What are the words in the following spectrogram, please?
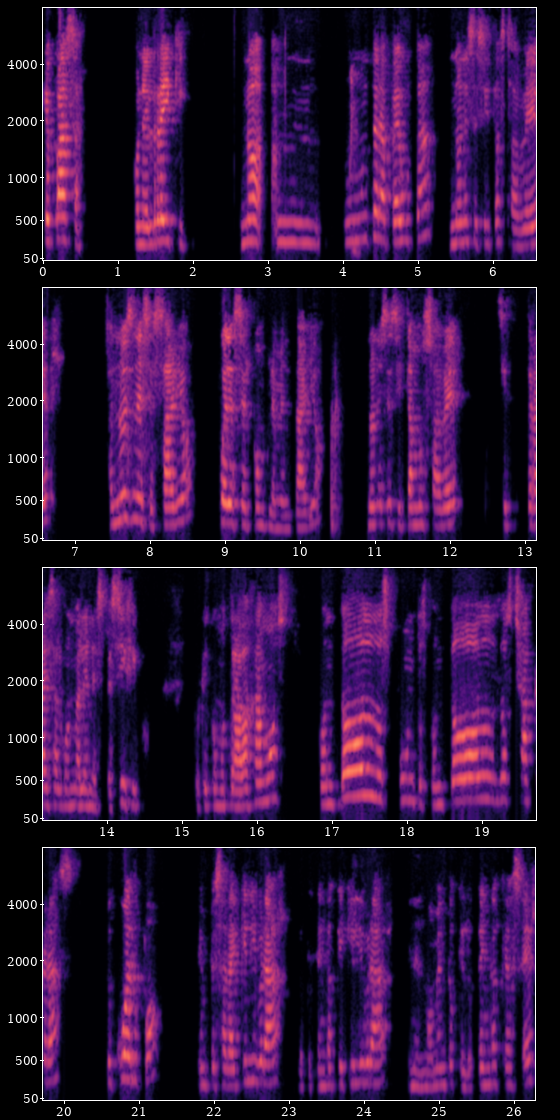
¿Qué pasa con el Reiki? No, mm, un terapeuta no necesita saber, o sea, no es necesario, puede ser complementario, no necesitamos saber si traes algún mal en específico porque como trabajamos con todos los puntos, con todos los chakras, tu cuerpo empezará a equilibrar lo que tenga que equilibrar en el momento que lo tenga que hacer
